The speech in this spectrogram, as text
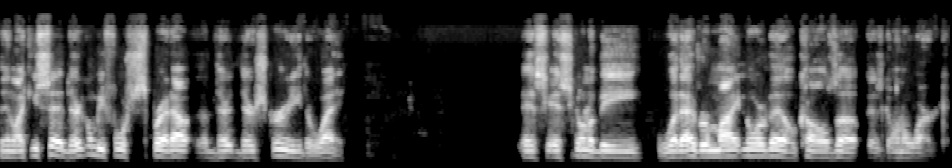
then like you said, they're going to be forced to spread out. They're they're screwed either way. It's it's going to be whatever Mike Norvell calls up is going to work.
